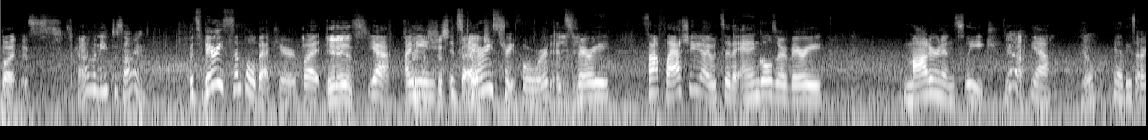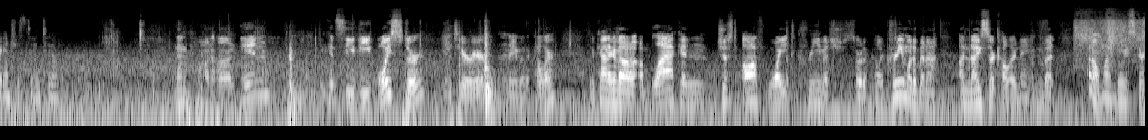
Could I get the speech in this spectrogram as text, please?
But it's it's kind of a neat design. It's very simple back here, but it is. Yeah, it's I mean, it's badge. very straightforward. It's mm -hmm. very, it's not flashy. I would say the angles are very modern and sleek. Yeah. Yeah. Yep. Yeah, these are interesting too. Then coming on in, you can see the oyster interior, the name of the color. They're kind of a, a, black and just off-white creamish sort of color. Cream would have been a, a nicer color name, but I don't mind oyster.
